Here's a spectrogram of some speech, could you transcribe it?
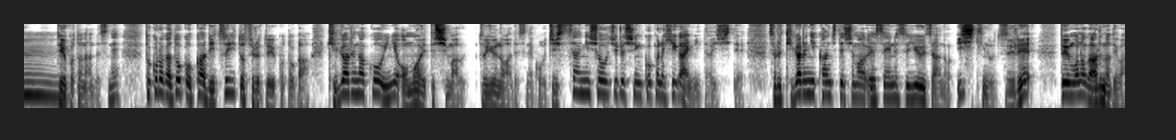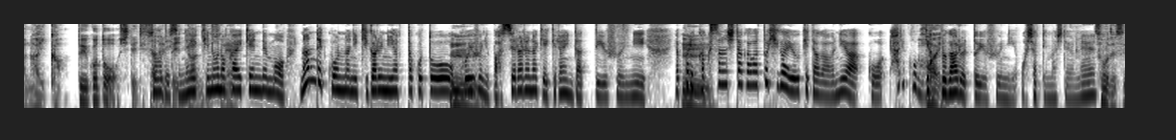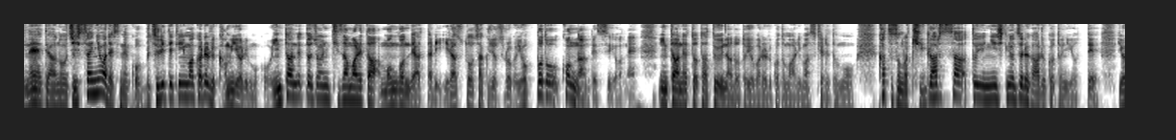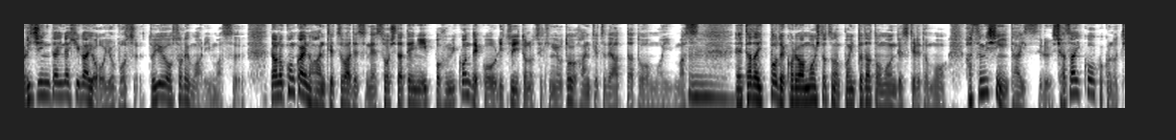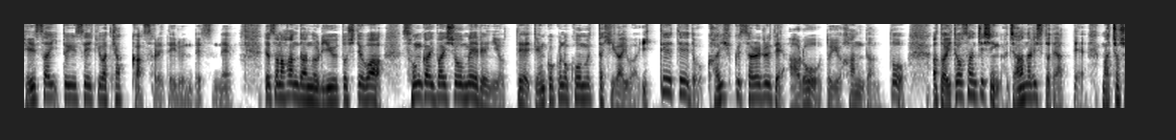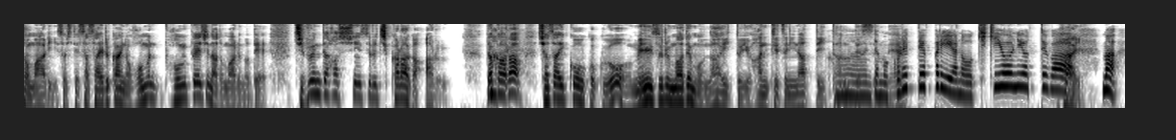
ということなんですね。ところがどこかリツイートするということが気軽な行為に思えてしまうというのはですね、こう実際に生じる深刻な被害に対して、それを気軽に感じてしまう SNS ユーザーの意識のズレというものがあるのではないかということを指摘されていたんですね。そうですね。昨日の会見でも、なんでこんなに気軽にやったことをこういうふうに罰せられなきゃいけないんだっていうふうに、やっぱり拡散した側と被害を受けた側には、こう、やはりこうギャップがあるというふうにおっしゃっていましたよね。はい、そうですね。で、あの、実際にはですね、こう、物理的に巻かれる紙よりも、こう、インターネット上に刻まれた文言であったり、イラストを削除する方がよっぽど困難ですよね。インターネットタトゥーなどと呼ばれることもありますけれども、かつその気軽さという認識のズレがあることによって、より甚大な被害を及ぼすという恐れもあります。であの、今回の判決はですね、そうした点に一歩踏み込んで、こう、リツイートの責任を問う判決であったと思います。えただ一方でこれはもう一つのポイントだと思うんですけれども、蓮見氏に対する謝罪広告の掲載という請求は却下されているんですね。で、その判断の理由としては、損害賠償命令によって原告の被った被害は一定程度回復されるであろうという判断と、あとは伊藤さん自身がジャーナリストであって、まあ著書もあり、そして支える会のホーム、ホームページなどもあるので、自分で発信する力がある。だから、謝罪広告を命ずるまでもないという判決になっていたんです、ね、でもこれってやっぱり、あの、聞きようによっては、はい、まあ、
